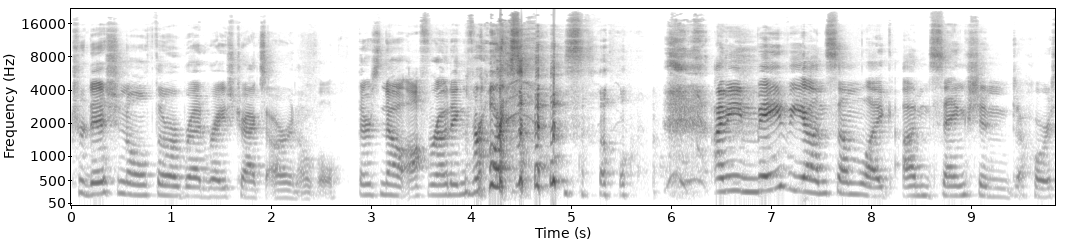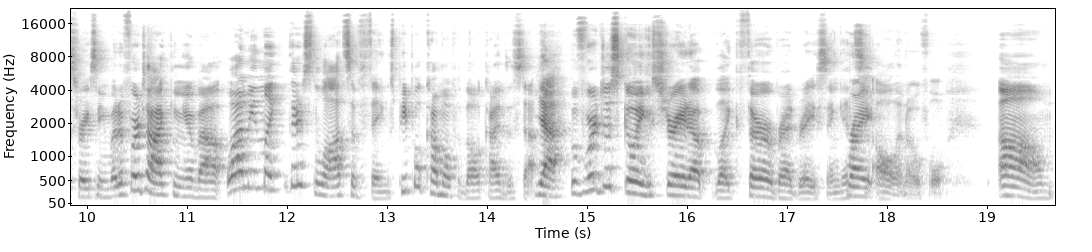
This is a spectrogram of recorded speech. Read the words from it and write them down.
traditional thoroughbred racetracks are an oval. There's no off-roading for horses. I mean, maybe on some like unsanctioned horse racing, but if we're talking about, well, I mean, like, there's lots of things. People come up with all kinds of stuff. yeah. But if we're just going straight up like thoroughbred racing, it's Right. all an oval. Um,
